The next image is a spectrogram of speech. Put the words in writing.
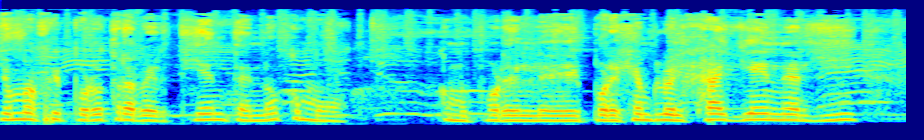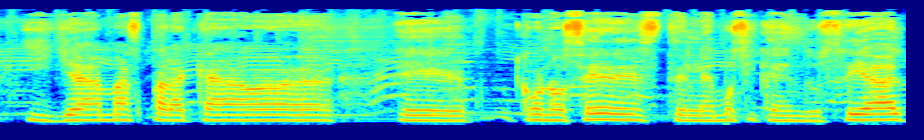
yo me fui por otra vertiente, ¿no? Como, como por, el, eh, por ejemplo, el high energy, y ya más para acá eh, conocer este, la música industrial,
